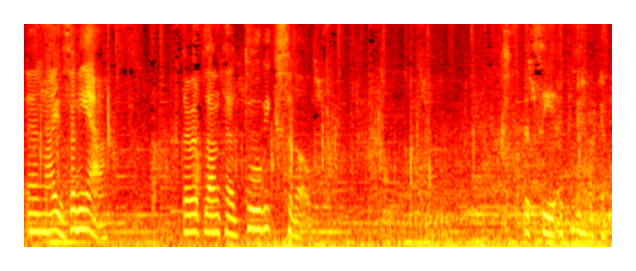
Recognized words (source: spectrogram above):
And my zinnia. They were planted two weeks ago. Let's see. I think I have a pepper.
